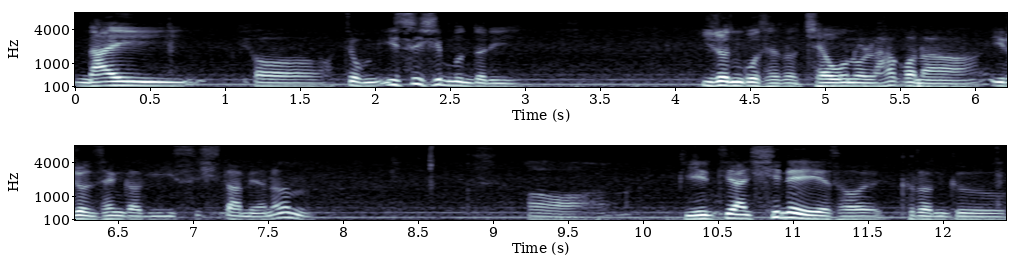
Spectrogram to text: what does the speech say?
나이 어, 좀 있으신 분들이 이런 곳에서 재혼을 하거나 이런 생각이 있으시다면은 어, 비엔티안 시내에서 그런 그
